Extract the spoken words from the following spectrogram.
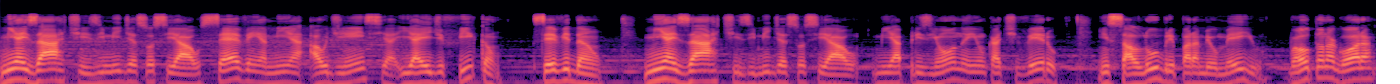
minhas artes e mídia social servem a minha audiência e a edificam? Servidão: minhas artes e mídia social me aprisionam em um cativeiro insalubre para meu meio? Voltando agora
